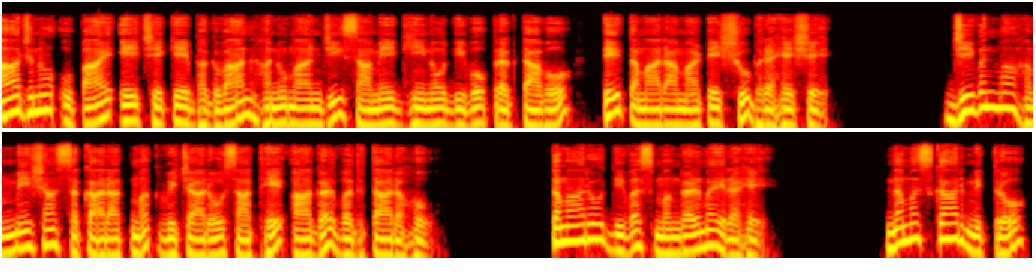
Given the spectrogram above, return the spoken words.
આજનો ઉપાય એ છે કે ભગવાન હનુમાનજી સામે ઘીનો દીવો પ્રગટાવો, તે તમારા માટે શુભ રહેશે. જીવનમાં હંમેશા સકારાત્મક વિચારો સાથે આગળ વધતા રહો. તમારો દિવસ મંગળમય રહે. નમસ્કાર મિત્રો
